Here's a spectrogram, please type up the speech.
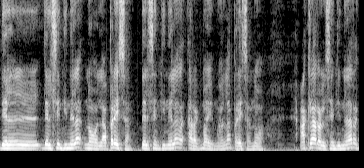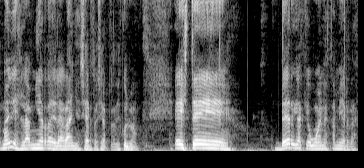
del, del centinela. No, la presa del centinela aracnoide. No es la presa, no. Ah, claro, el centinela aracnoide es la mierda de la araña, cierto, cierto, disculpen. Este. Verga, qué buena esta mierda.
